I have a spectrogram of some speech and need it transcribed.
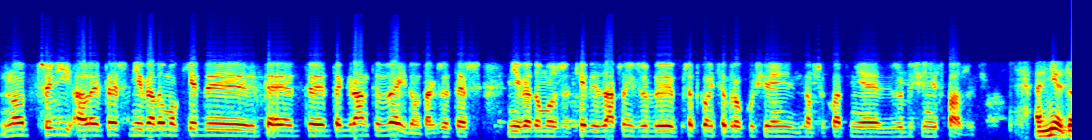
No, czyli, ale też nie wiadomo kiedy te, te, te granty wejdą, także też nie wiadomo, że kiedy zacząć, żeby przed końcem roku się na przykład nie, żeby się nie sparzyć. Ale nie, to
